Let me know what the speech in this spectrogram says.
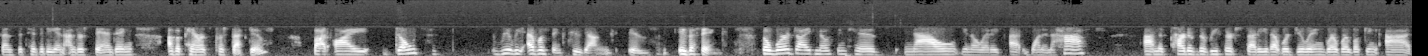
sensitivity and understanding of a parent's perspective. But I don't really ever think too young is is a thing. So we're diagnosing kids now, you know, at, a, at one and a half. Um, as part of the research study that we're doing, where we're looking at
